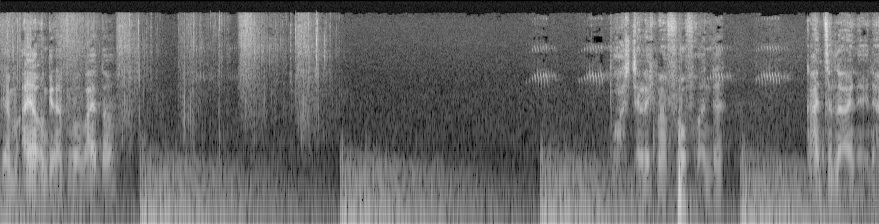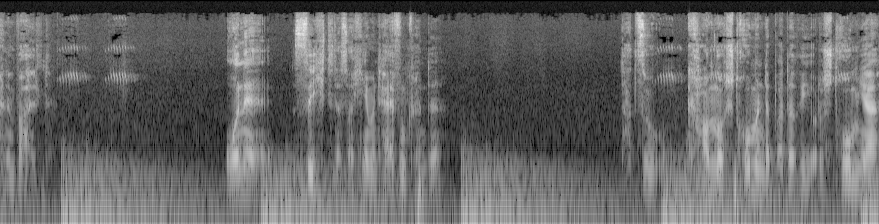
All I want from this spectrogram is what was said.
Wir haben Eier und gehen einfach mal weiter. Boah, stell euch mal vor, Freunde. Ganz alleine in einem Wald. Ohne Sicht, dass euch jemand helfen könnte. Dazu kaum noch Strom in der Batterie oder Strom, ja,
